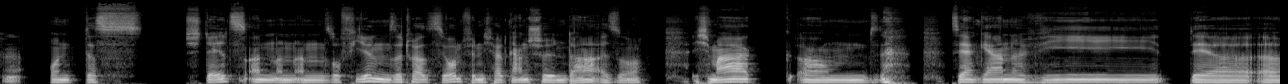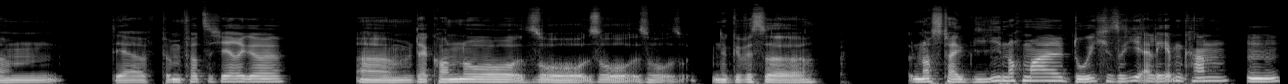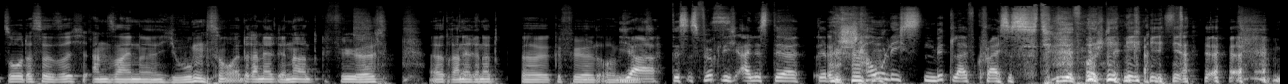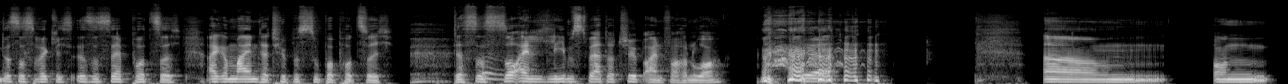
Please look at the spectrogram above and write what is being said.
Ja. Und das stellt's an, an, an so vielen Situationen, finde ich halt ganz schön da. Also ich mag ähm, sehr gerne, wie der, ähm, der 45-jährige ähm, der Kondo so, so, so, so eine gewisse Nostalgie nochmal durch sie erleben kann. Mhm. So, dass er sich an seine Jugend so dran erinnert gefühlt, äh, dran erinnert äh, gefühlt und. Ja, das ist wirklich eines der, der beschaulichsten Midlife-Crisis, die du dir vorstellen kannst. ja. Das ist wirklich, das ist sehr putzig. Allgemein, der Typ ist super putzig. Das ist so ein liebenswerter Typ einfach nur. Ja. ähm, und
